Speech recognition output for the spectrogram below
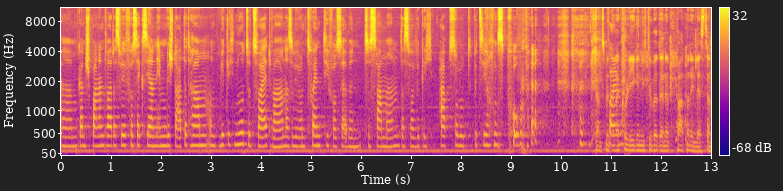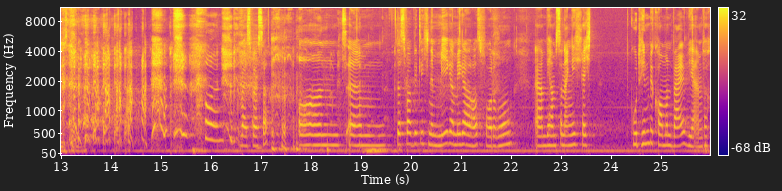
Ähm, ganz spannend war, dass wir vor sechs Jahren eben gestartet haben und wirklich nur zu zweit waren. Also wir waren 24-7 zusammen. Das war wirklich absolute Beziehungsprobe. Kannst mit deiner Kollegin nicht über deine Partnerin lästern. Und vice versa. Und ähm, das war wirklich eine mega, mega Herausforderung. Ähm, wir haben es dann eigentlich recht gut hinbekommen, weil wir einfach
